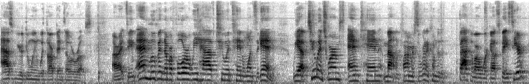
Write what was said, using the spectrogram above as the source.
as we are doing with our bent over rows. All right, team. And movement number four, we have two and 10 once again. We have two inchworms and 10 mountain climbers. So we're gonna come to the back of our workout space here.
